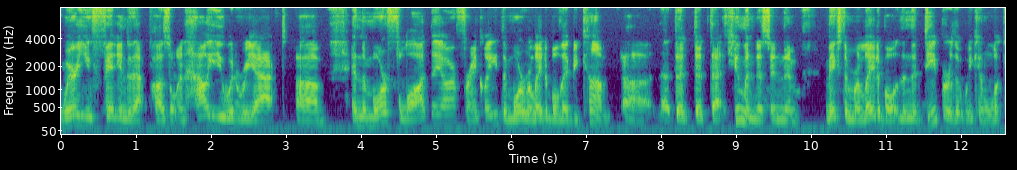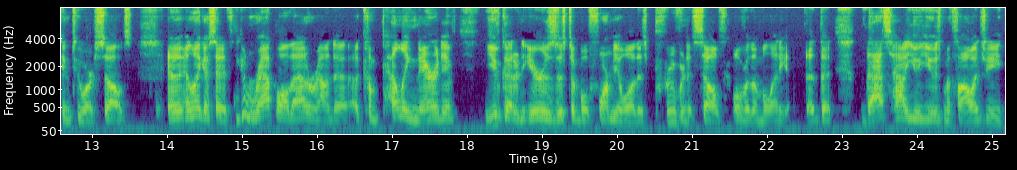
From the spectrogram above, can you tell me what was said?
where you fit into that puzzle and how you would react. Um, and the more flawed they are, frankly, the more relatable they become. Uh, that, that, that, that humanness in them makes them relatable. And then the deeper that we can look into ourselves. And, and like I said, if you can wrap all that around a, a compelling narrative, you've got an irresistible formula that's proven itself over the millennia. That, that that's how you use mythology,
